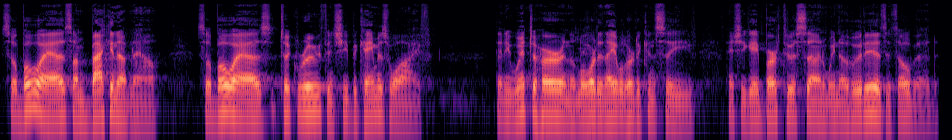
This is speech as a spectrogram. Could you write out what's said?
So Boaz, I'm backing up now. So Boaz took Ruth and she became his wife. Then he went to her, and the Lord enabled her to conceive, and she gave birth to a son. We know who it is it's Obed.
